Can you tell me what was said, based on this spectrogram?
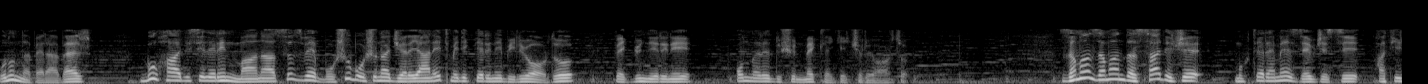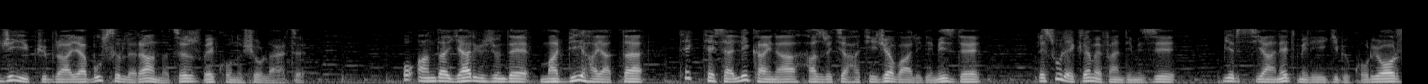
Bununla beraber bu hadiselerin manasız ve boşu boşuna cereyan etmediklerini biliyordu ve günlerini onları düşünmekle geçiriyordu. Zaman zaman da sadece muhtereme zevcesi Hatice-i Kübra'ya bu sırları anlatır ve konuşurlardı. O anda yeryüzünde maddi hayatta tek teselli kaynağı Hazreti Hatice validemiz de resul Ekrem Efendimiz'i bir siyanet meleği gibi koruyor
